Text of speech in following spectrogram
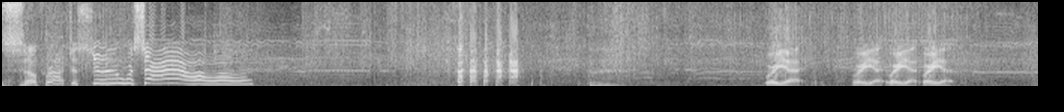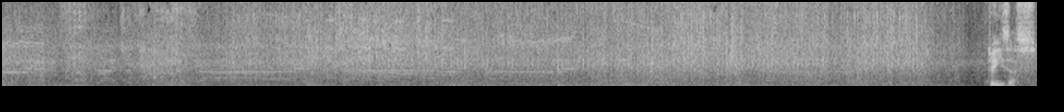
Self-righteous suicide. Where you at? Where you at? Where you at? Where you at? Jesus.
